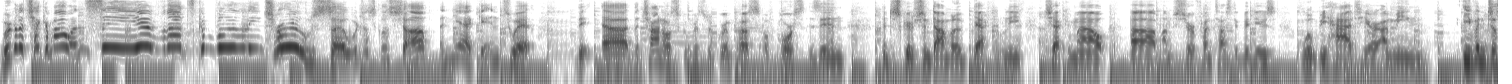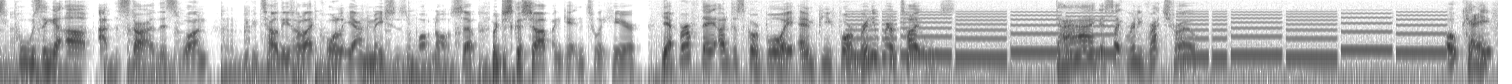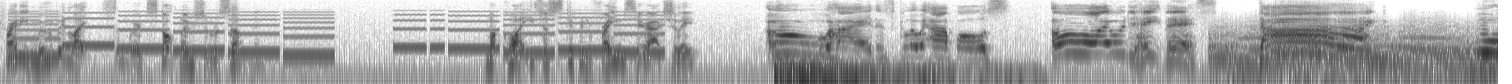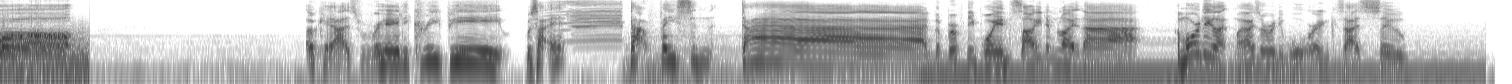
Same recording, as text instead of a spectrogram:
we're gonna check them out and see if that's completely true. So we're just gonna shut up and yeah, get into it. The, uh, the channel Squimpus McGrimpus, of course, is in the description down below. Definitely check him out. Um, I'm sure fantastic videos will be had here. I mean, even just pausing it up at the start of this one, you can tell these are like quality animations and whatnot. So we're just gonna shut up and get into it here. Yeah, birthday underscore boy MP4. Really weird titles. Dang, it's like really retro. Okay, Freddy moving like some weird stop motion or something. Not quite, he's just skipping frames here actually. Oh, hi, there's glowy eyeballs. Oh, I already hate this. Dang! Whoa! Okay, that is really creepy. Was that it? That face and Damn! The birthday boy inside him like that. I'm already like, my eyes are already watering because that is so,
